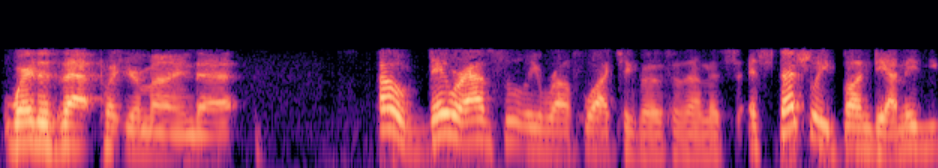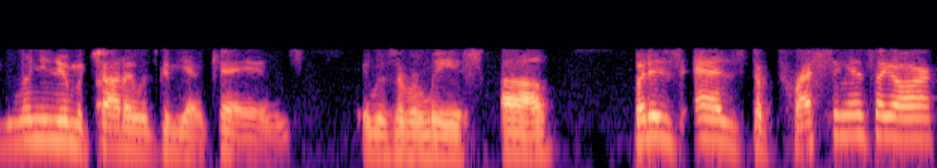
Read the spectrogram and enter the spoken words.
where does that put your mind at? Oh, they were absolutely rough watching both of them, es- especially Bundy. I mean, when you knew Machado was going to be okay, it was it was a relief. Uh, but as as depressing as they are,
